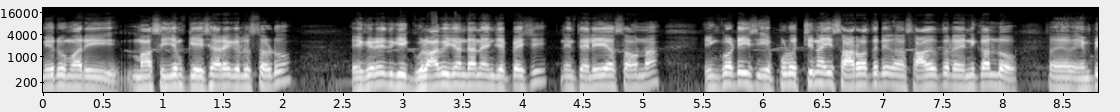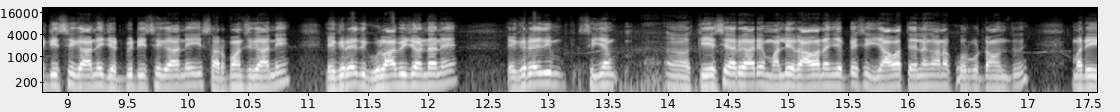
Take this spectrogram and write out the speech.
మీరు మరి మా సీఎం కేసీఆరే గెలుస్తాడు ఎగరేది ఈ గులాబీ జెండా అని చెప్పేసి నేను తెలియజేస్తా ఉన్నా. ఇంకోటి ఎప్పుడు వచ్చినా ఈ సార్వత్రిక సార్వత్రిక ఎన్నికల్లో ఎంపీటీసీ కానీ జడ్పీటీసీ కానీ సర్పంచ్ కానీ ఎగరేది గులాబీ జెండానే. ఎగరేది సీఎం కేసీఆర్ గారే మళ్ళీ రావాలని చెప్పేసి యావత్ తెలంగాణ కోరుకుంటా ఉంది. మరి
